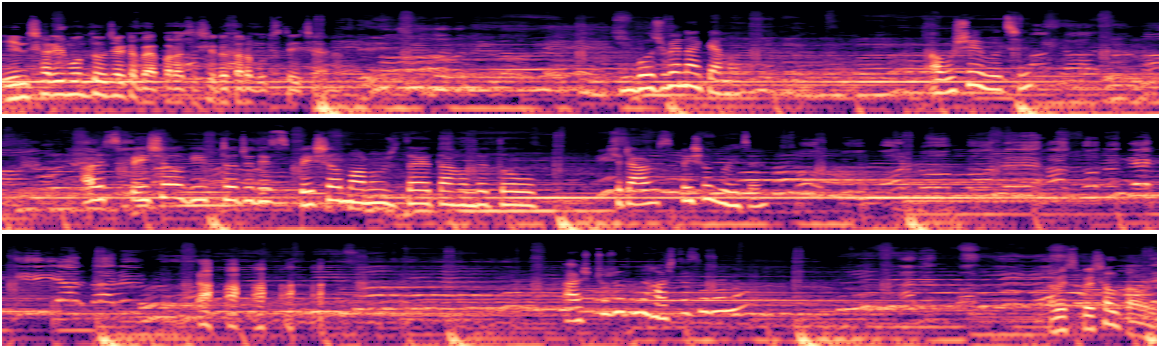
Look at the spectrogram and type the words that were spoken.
নীল শাড়ির মধ্যেও যে একটা ব্যাপার আছে সেটা তারা বুঝতেই চায় না। বুঝবে না কেন? অবশ্যই বুঝে। আর স্পেশাল গিফটটা যদি স্পেশাল মানুষ দেয় তাহলে তো সেটা আরও স্পেশাল হয়ে যায়। আশ্চর্য তুমি হাসতেছো কেন? আমি স্পেশাল তাহলে।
